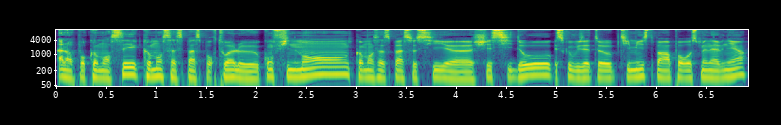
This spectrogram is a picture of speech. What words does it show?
Alors pour commencer, comment ça se passe pour toi le confinement? Comment ça se passe aussi euh, chez Sido? Est-ce que vous êtes optimiste par rapport aux semaines à venir?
